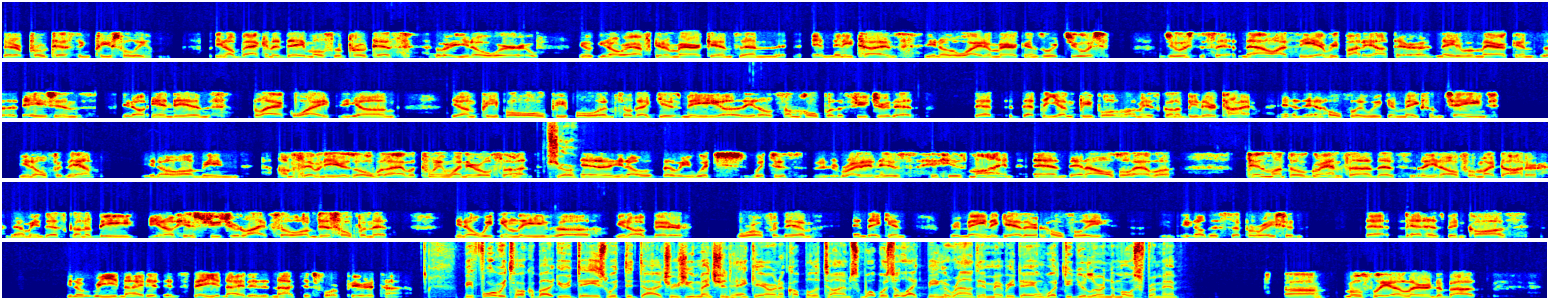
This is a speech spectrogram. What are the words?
that are protesting peacefully. You know, back in the day, most of the protests, you know, were you know were African Americans, and and many times, you know, the white Americans were Jewish. Jewish descent. Now I see everybody out there: Native Americans, uh, Asians, you know, Indians, black, white, young, young people, old people, and so that gives me, uh, you know, some hope of the future that that that the young people. I mean, it's going to be their time, and and hopefully we can make some change, you know, for them. You know, I mean, I'm 70 years old, but I have a 21 year old son, Sure. and you know, I mean, which which is right in his his mind, and then I also have a 10 month old grandson that's you know for my daughter. I mean that's going to be you know his future life. So i'm just hoping that you know we can leave uh you know a better world for them and they can remain together and hopefully you know this separation that that has been caused you know reunited and stay united and not just for a period of time Before we talk about your days with the Dodgers, you mentioned Hank Aaron a couple of times. What was it like being around him every day, and what did you learn the most from him? Uh, mostly I learned about,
